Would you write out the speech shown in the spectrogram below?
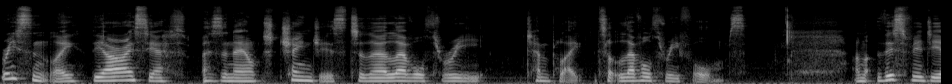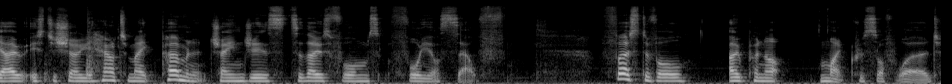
Recently, the RICS has announced changes to their level 3 template, to level 3 forms. And this video is to show you how to make permanent changes to those forms for yourself. First of all, open up Microsoft Word.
